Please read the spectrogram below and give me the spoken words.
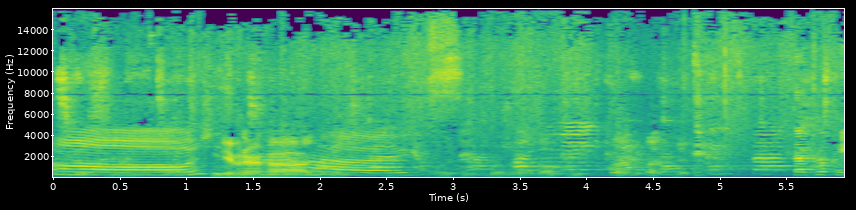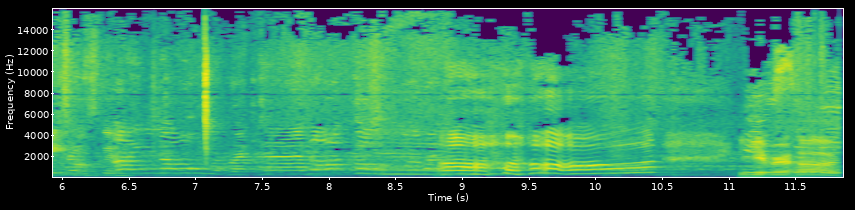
Oh, she's giving her a hug. hug. that cupcake smells good. You give her a hug.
